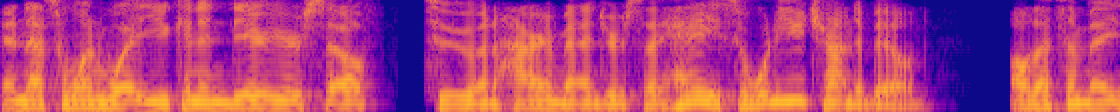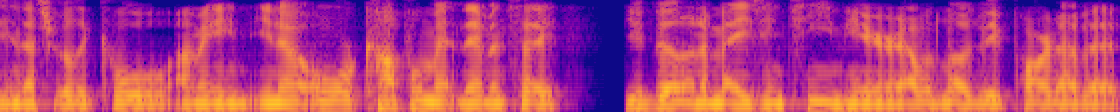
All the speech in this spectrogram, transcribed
and that's one way you can endear yourself to a hiring manager say, Hey, so what are you trying to build? Oh, that's amazing. That's really cool. I mean, you know, or compliment them and say, you built an amazing team here. I would love to be part of it.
